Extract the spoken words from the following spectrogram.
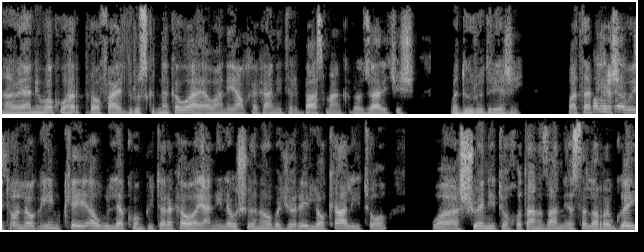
ناویانی وەکو هەر پرۆفایل دروستکردنەکە وایە ئەوانەی هەڵلقەکانی تر باسمان کردۆ جارێکیش بە دوور و درێژی واتا پێشەوەی تۆ لۆگین بکەی ئەو لە کۆمپیوتەرەکەەوە ینی لەو شوێنەوە بە جۆرەی لۆکالی تۆ و شوێنی تۆ خۆتانەزانانی ئێستا لە ڕێگوی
